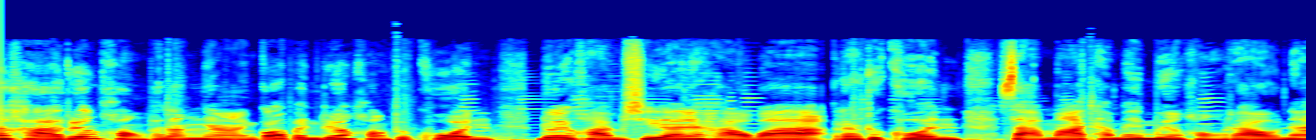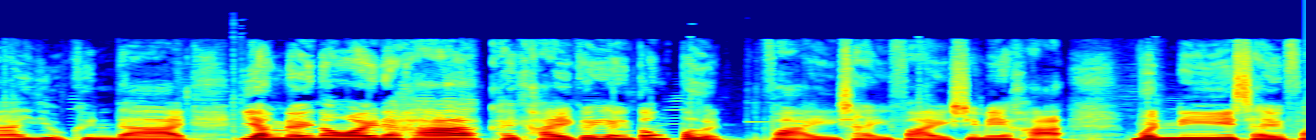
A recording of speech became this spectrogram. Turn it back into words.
นะคะ เรื่องของพลังงานก็เป็นเรื่องของทุกคนด้วยความเชื่อนะคะว่าเราทุกคนสามารถทำให้เมืองของเราน่าอยู่ขึ้นได้ อย่างน้อยๆนะคะ ใครๆก็ยังต้องเปิด ไฟใช้ไฟใช่ไหมคะ วันนี้ใช้ไฟ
